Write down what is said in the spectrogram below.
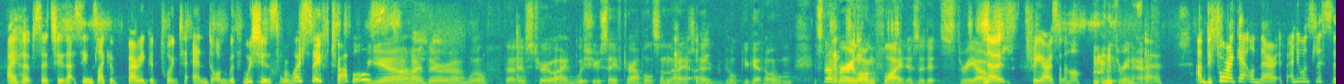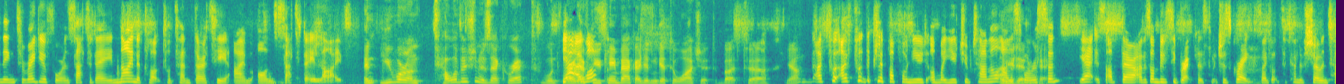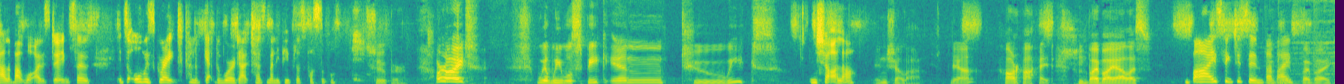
i hope so too that seems like a very good point to end on with wishes for my safe travels Yeah, I- there. Uh, well, that is true. I wish you safe travels, and I, I hope you get home. It's not a very you. long flight, is it? It's three hours. No, it's three hours and a half. three and a half. So, and before I get on there, if anyone's listening to Radio Four on Saturday, nine o'clock till ten thirty, I'm on Saturday Live. And you were on television, is that correct? When, Yeah, right I after you came back, I didn't get to watch it, but uh, yeah. I've put I've put the clip up on you on my YouTube channel, Oh, you Alice? Okay. Morrison. Yeah, it's up there. I was on BBC Breakfast, which was great because I got to kind of show and tell about what I was doing. So it's always great to kind of get the word out to as many people as possible. Super. All right. Well, we will speak in two weeks, Inshallah. inshallah. Yeah? All right. Bye bye, Alice. Bye. Speak to you soon. Bye bye. Bye bye.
